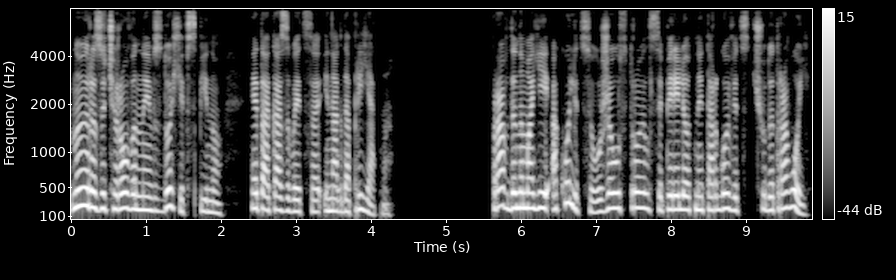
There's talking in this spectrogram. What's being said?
Ну и разочарованные вздохи в спину — это, оказывается, иногда приятно. Правда, на моей околице уже устроился перелетный торговец чудо-травой,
